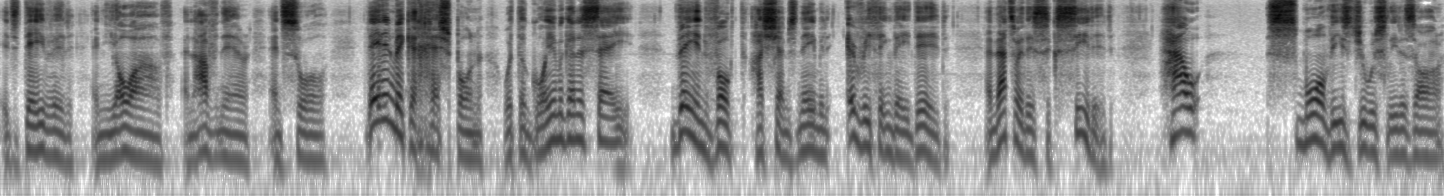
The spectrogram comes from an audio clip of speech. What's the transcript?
it's David and Yoav and Avner and Saul. They didn't make a cheshbon what the Goyim are going to say. They invoked Hashem's name in everything they did, and that's why they succeeded. How small these Jewish leaders are.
